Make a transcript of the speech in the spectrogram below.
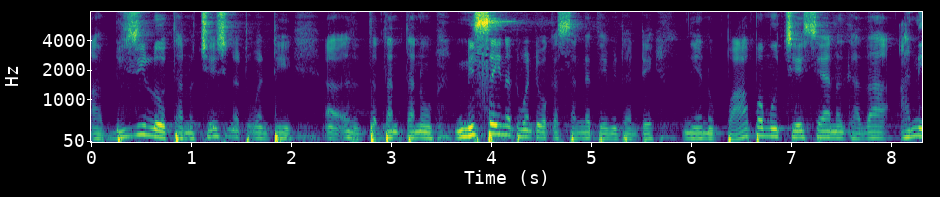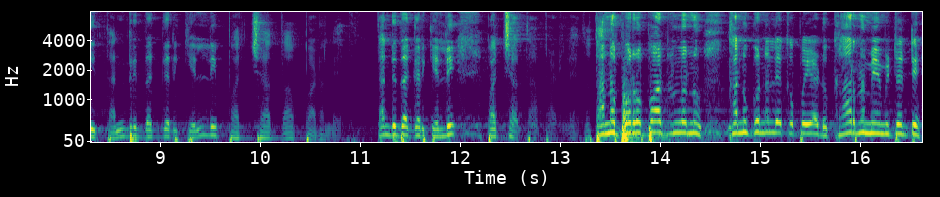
ఆ బిజీలో తను చేసినటువంటి తను తను మిస్ అయినటువంటి ఒక సంగతి ఏమిటంటే నేను పాపము చేశాను కదా అని తండ్రి దగ్గరికి వెళ్ళి పశ్చాత్తాపడలేదు తండ్రి దగ్గరికి వెళ్ళి పశ్చాత్తాపడలేదు. తన పొరపాటులను కనుగొనలేకపోయాడు. కారణం ఏమిటంటే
